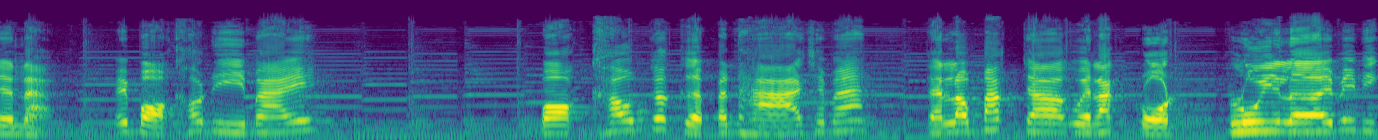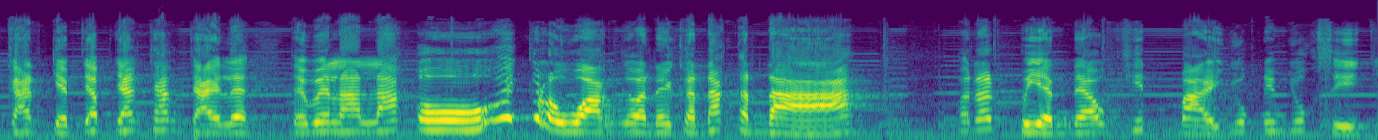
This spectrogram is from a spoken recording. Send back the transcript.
นั่นน่ะไม่บอกเขาดีไหมบอกเขาก็เกิดปัญหาใช่ไหมแต่เรามักจะเวลาโกรธลุยเลย ไม่มีการเก็บยับยั้งชั่งใจเลย แต่เวลารักโอ้ยก็ระวังกันในกันนักกันหนาเพราะฉะนั้นเปลี่ยนแนวคิดใหม่ยุคนี้ยุค 4G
